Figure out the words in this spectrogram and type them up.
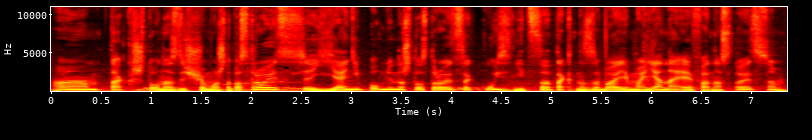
А, так, что у нас еще можно построить? Я не помню, на что строится кузница, так называемая. На F она строится.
